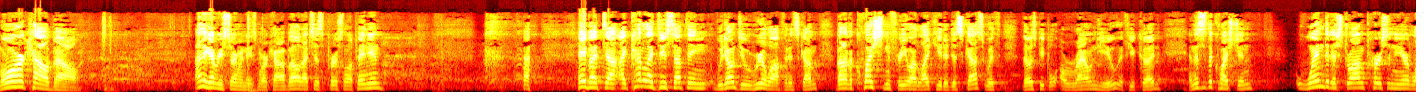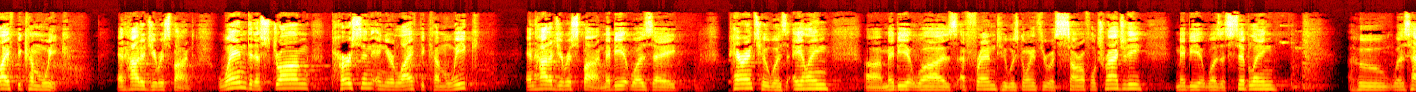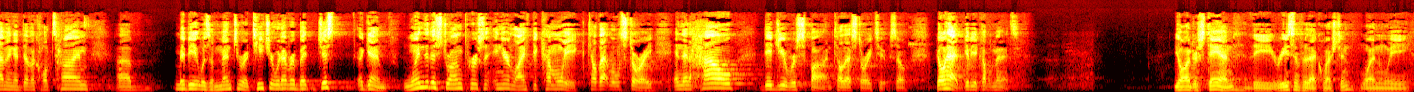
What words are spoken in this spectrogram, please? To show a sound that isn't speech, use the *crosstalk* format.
More cowbell. I think every sermon needs more cowbell. That's just personal opinion. *laughs* hey, but uh, I'd kind of like to do something we don't do real often at Scum, but I have a question for you I'd like you to discuss with those people around you, if you could. And this is the question When did a strong person in your life become weak? And how did you respond? When did a strong person in your life become weak? And how did you respond? Maybe it was a parent who was ailing. Uh, maybe it was a friend who was going through a sorrowful tragedy. Maybe it was a sibling who was having a difficult time. Uh, maybe it was a mentor, a teacher, whatever. But just again, when did a strong person in your life become weak? Tell that little story. And then how did you respond? Tell that story too. So go ahead, give you a couple minutes. You'll understand the reason for that question when we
